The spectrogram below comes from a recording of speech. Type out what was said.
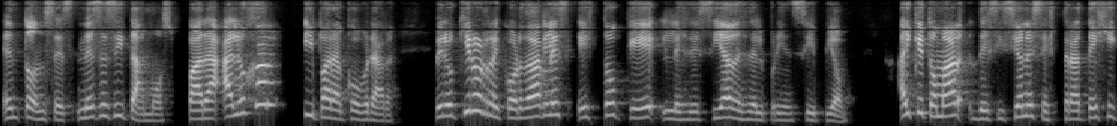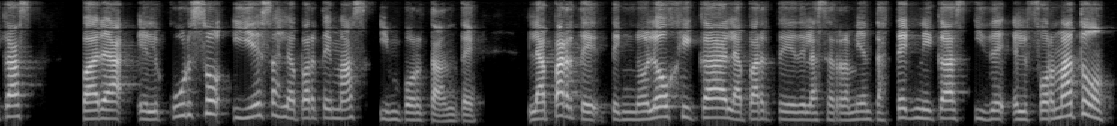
Entonces, necesitamos para alojar y para cobrar. Pero quiero recordarles esto que les decía desde el principio. Hay que tomar decisiones estratégicas para el curso y esa es la parte más importante. La parte tecnológica, la parte de las herramientas técnicas y del formato,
